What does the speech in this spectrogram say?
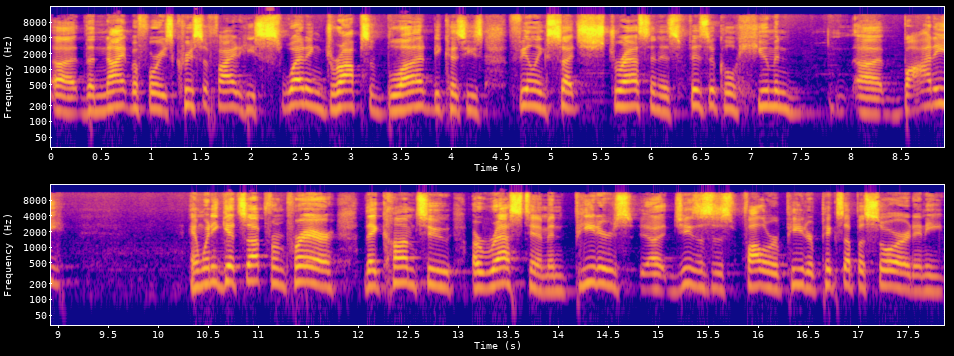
uh, the night before he's crucified. He's sweating drops of blood because he's feeling such stress in his physical human uh, body. And when he gets up from prayer, they come to arrest him. And Peter's, uh, Jesus' follower Peter, picks up a sword and he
